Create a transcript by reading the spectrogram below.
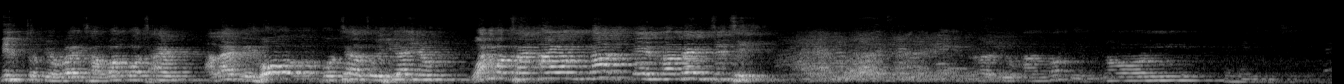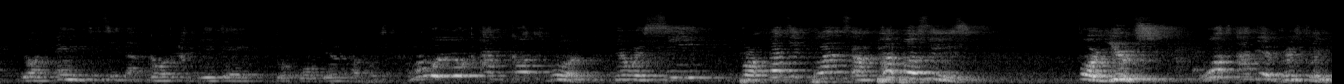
Lift up your right hand one more time. I like the whole hotel to hear you. One more time. I am not a non-entity. I am not. You are not a non-entity. You are an entity that God created to fulfill purpose. When we look at God's word, you will see prophetic plans and purposes for youth. What are they briefly?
